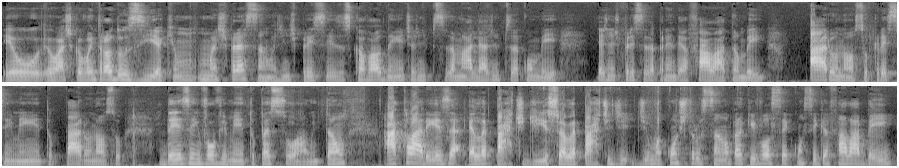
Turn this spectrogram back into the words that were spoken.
Eu, eu acho que eu vou introduzir aqui um, uma expressão. A gente precisa escovar o dente, a gente precisa malhar, a gente precisa comer e a gente precisa aprender a falar também para o nosso crescimento, para o nosso desenvolvimento pessoal. Então, a clareza, ela é parte disso, ela é parte de, de uma construção para que você consiga falar bem,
